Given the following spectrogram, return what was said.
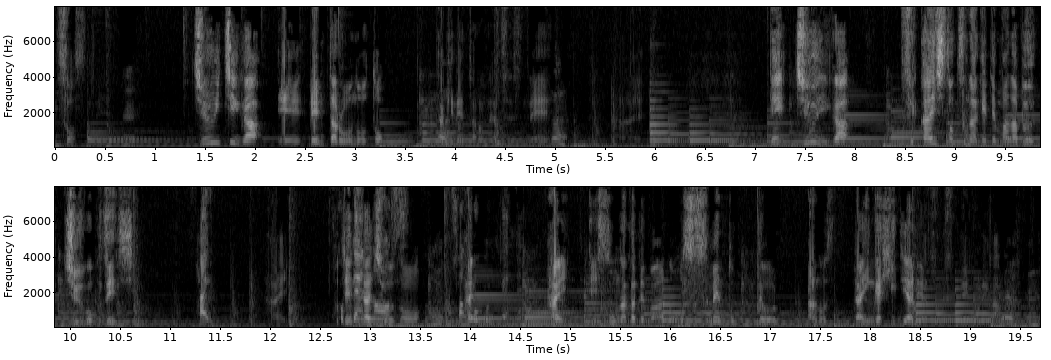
い。そうですね。うん。11位が、えー、レンタロウの音。竹レンタロウのやつですね。うん。はい。で、10位が、世界史とつなげて学ぶ中国全史。はい。はい。古典ラジオの、うん、参考文献ね。はい。で、その中でも、あの、おすすめとって、あの、ラインが引いてあるやつですね、これが。うんうんうん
